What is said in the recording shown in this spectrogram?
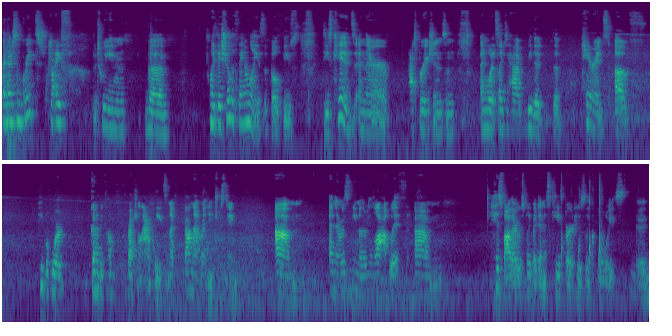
And there's some great strife between the like they show the families of both these these kids and their aspirations and and what it's like to have be the the parents of people who are going to become professional athletes, and I found that really interesting. Um, and there was, you know, there was a lot with um, his father, was played by Dennis Haysbert, who's like always good,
